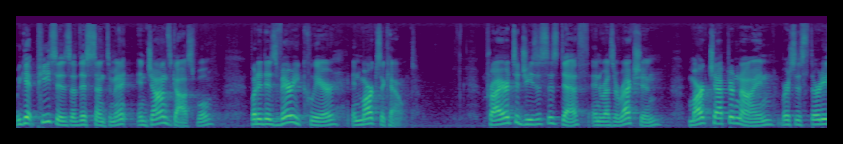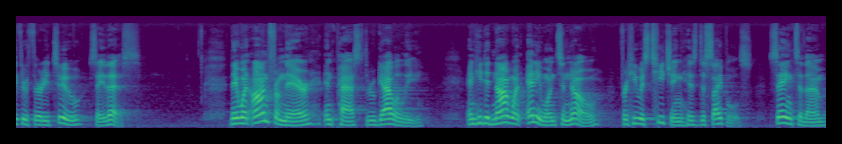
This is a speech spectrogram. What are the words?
We get pieces of this sentiment in John's gospel, but it is very clear in Mark's account. Prior to Jesus' death and resurrection, Mark chapter 9, verses 30 through 32 say this They went on from there and passed through Galilee, and he did not want anyone to know, for he was teaching his disciples, saying to them,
